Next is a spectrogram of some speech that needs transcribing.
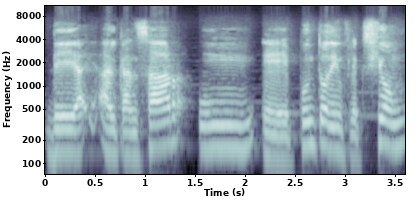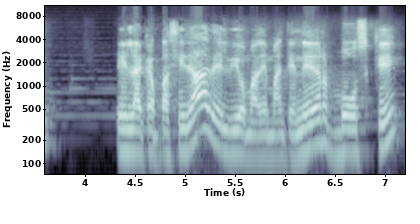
de alcanzar un eh, punto de inflexión en la capacidad del bioma de mantener bosque,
